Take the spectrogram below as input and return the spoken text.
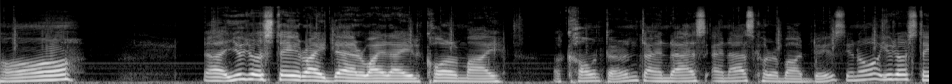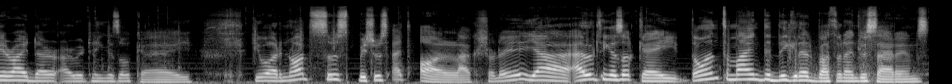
Huh. Yeah, you just stay right there while I call my accountant and ask and ask her about this. You know, you just stay right there. Everything is okay. You are not suspicious at all, actually. Yeah, everything is okay. Don't mind the big red button and the sirens.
